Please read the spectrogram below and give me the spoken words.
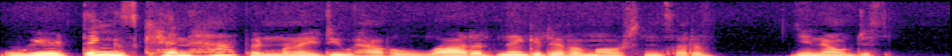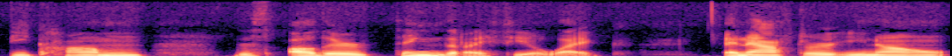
weird things can happen when I do have a lot of negative emotions that have, you know, just become this other thing that I feel like. And after, you know,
